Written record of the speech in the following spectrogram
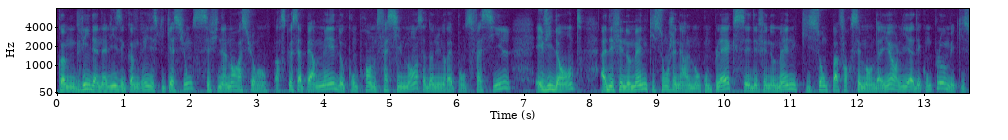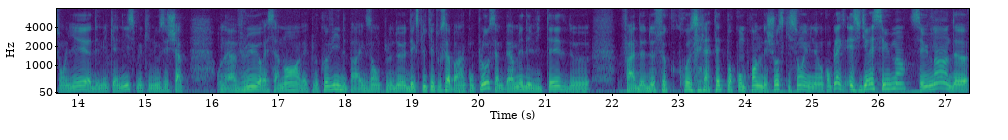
comme grille d'analyse et comme grille d'explication, c'est finalement rassurant, parce que ça permet de de comprendre facilement, ça donne une réponse facile, évidente, à des phénomènes qui sont généralement complexes et des phénomènes qui ne sont pas forcément d'ailleurs liés à des complots, mais qui sont liés à des mécanismes qui nous échappent. On a vu récemment avec le Covid, par exemple, d'expliquer tout ça par un complot, ça me permet d'éviter de, enfin, de, se creuser la tête pour comprendre des choses qui sont éminemment complexes. Et je dirais c'est humain, c'est humain de,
